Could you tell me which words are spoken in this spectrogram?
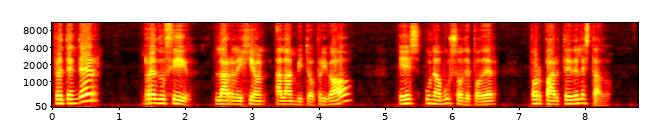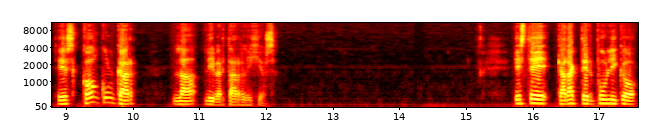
Pretender reducir la religión al ámbito privado es un abuso de poder por parte del Estado. Es conculcar la libertad religiosa. Este carácter público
